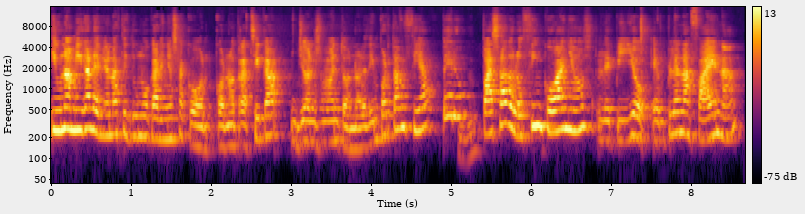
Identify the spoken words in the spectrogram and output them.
Y una amiga le vio una actitud muy cariñosa con, con otra chica. Yo en ese momento no le di importancia, pero pasado los cinco años le pilló en plena faena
